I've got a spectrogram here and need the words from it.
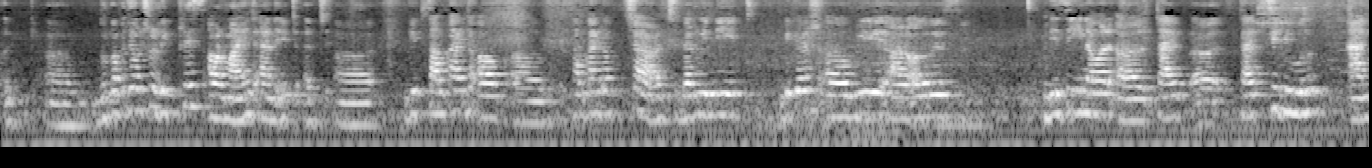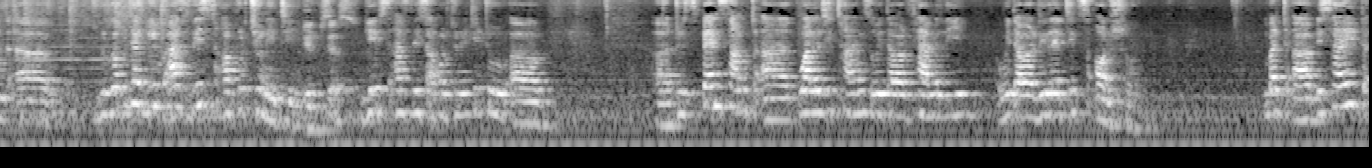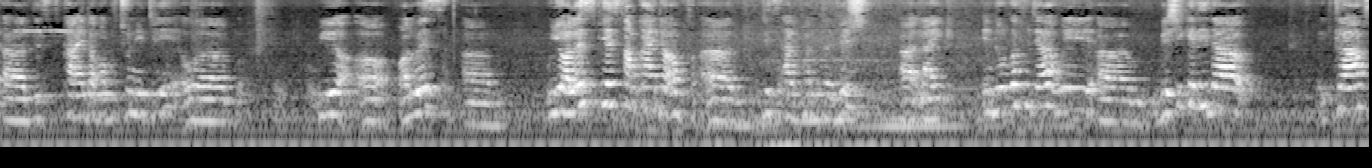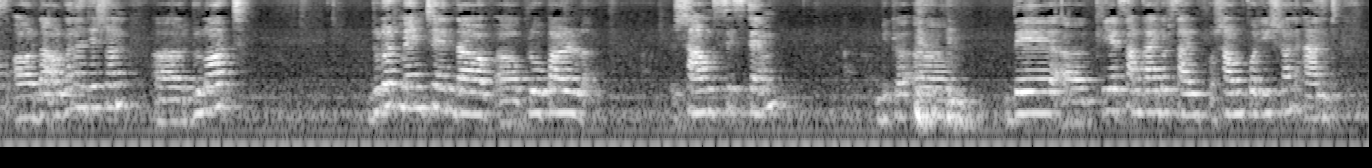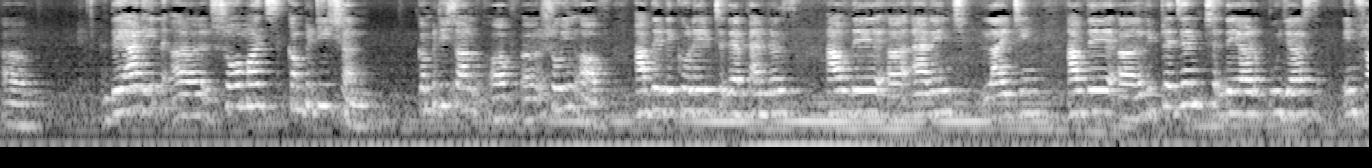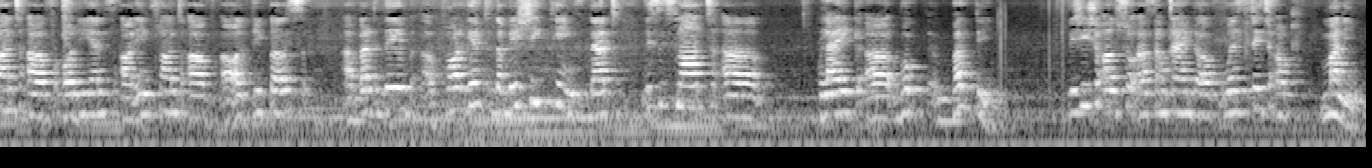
uh, Durga Puja also refresh our mind and it uh, uh, gives some kind of uh, some kind of charge that we need because uh, we are always busy in our uh, type uh, type schedule and uh, Durga Puja gives us this opportunity Gives us. gives us this opportunity to uh, uh, to spend some uh, quality times with our family, with our relatives also. But uh, beside uh, this kind of opportunity, uh, we uh, always um we always face some kind of disadvantages. Uh, like in Durga Puja, we uh, basically the clubs or the organization do not do not maintain the proper sound system because um, they uh, create some kind of sound, sound pollution and uh, they are in uh, so much competition competition of uh, showing off how they decorate their pandals how they uh, arrange lighting how they uh, represent their pujas in front of audience or in front of all peoples. But they forget the basic things that this is not like bhakti this is also uh, some kind of wastage of money.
